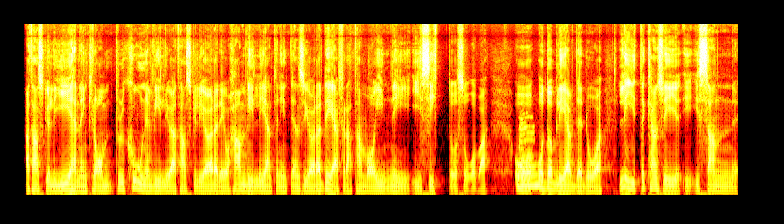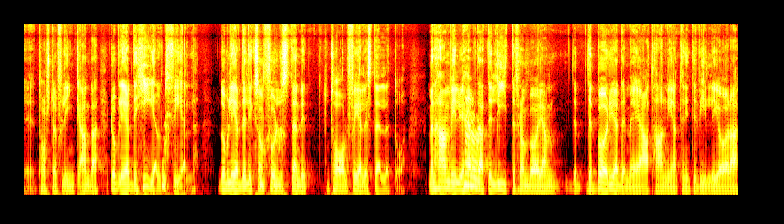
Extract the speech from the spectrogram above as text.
att han skulle ge henne en kram. Produktionen ville ju att han skulle göra det och han ville egentligen inte ens göra det för att han var inne i, i sitt och så. Va? Och, mm. och då blev det då, lite kanske i, i, i sann Torsten Flink-anda, då blev det helt fel. Då blev det liksom fullständigt totalfel istället då. Men han vill ju hävda mm. att det lite från början, det, det, började med att han egentligen inte ville göra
